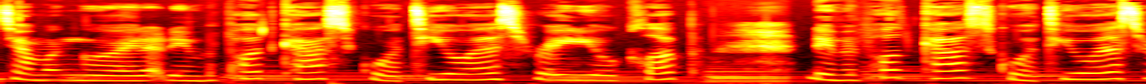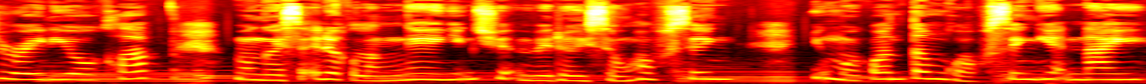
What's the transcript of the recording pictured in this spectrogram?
chào mọi người đã đến với podcast của TOS Radio Club. Đến với podcast của TOS Radio Club, mọi người sẽ được lắng nghe những chuyện về đời sống học sinh, những mối quan tâm của học sinh hiện nay.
